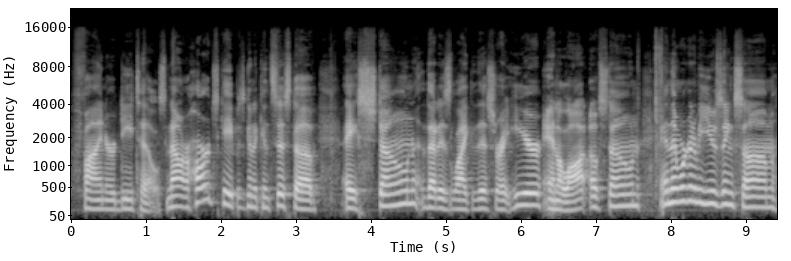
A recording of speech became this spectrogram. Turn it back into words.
finer details. Now our hardscape is gonna consist of a stone that is like this right here and a lot of stone. And then we're gonna be using some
